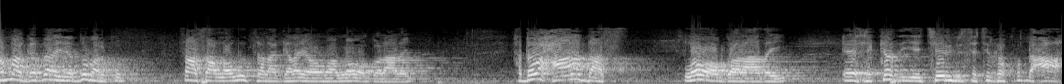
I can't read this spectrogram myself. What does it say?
Amaa gabdhaha iyo dumarku saasaa loogu talagalay oo waa loo ogolaaday. Haddaba xaaladaas loo ogolaaday ee xikada iyo jermisa jirka ku dhaca ah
